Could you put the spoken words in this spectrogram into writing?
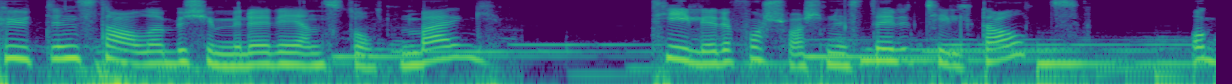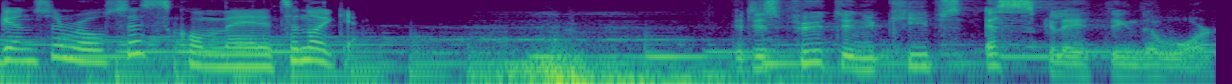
Putins tale bekymrer Jens Stoltenberg. Tidligere forsvarsminister tiltalt. Og Guns N' Roses kommer til Norge. It is Putin who keeps escalating the war.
